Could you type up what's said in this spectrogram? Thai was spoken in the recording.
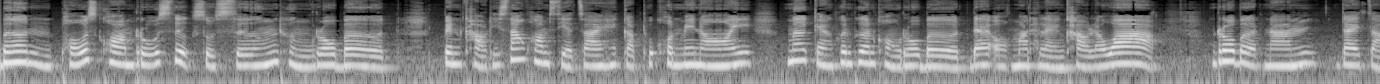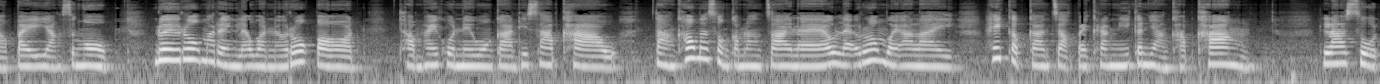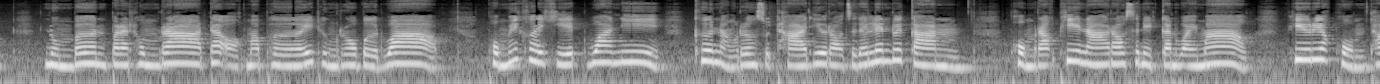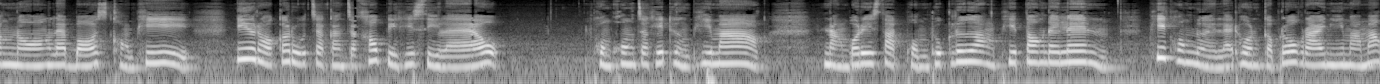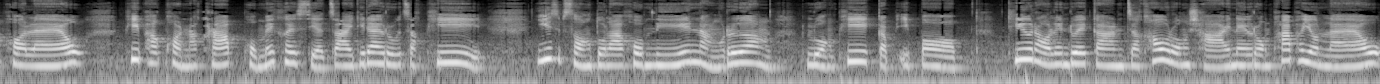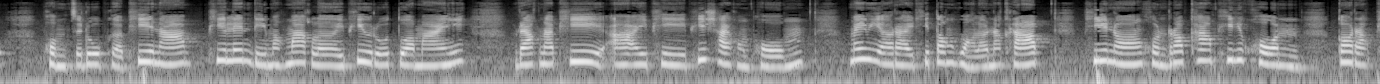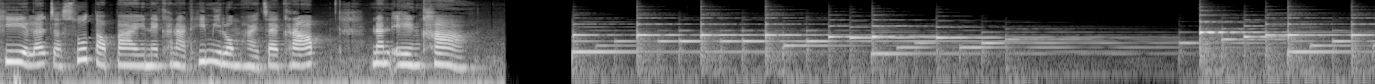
เบิร์นโพสต์ความรู้สึกสุดซึ้งถึงโรเบิร์ต เป็นข่าวที่สร้างความเสียใจให้กับทุกคนไม่น้อย เมื่อแก๊งเพื่อนๆของโรเบิร์ตได้ออกมาแถลงข่าวแล้วว่า โรเบิร์ตนั้นได้จากไปอย่างสงบ ด้วยโรคมะเร็งและวัณโรคปอดทำให้คนในวงการที่ทราบข่าว ต่างเข้ามาส่งกำลังใจแล้วและร่วมไว้อาลัยให้กับการจากไปครั้งนี้กันอย่างคับคั่ง ล่าสุด หนุ่มเบิร์นประทมราชได้ออกมาเผยถึงโรเบิร์ตว่า ผมไม่เคยคิดว่านี่คือหนังเรื่องสุดท้ายที่เราจะได้เล่นด้วยกัน ผมรักพี่นะเราสนิทกันไวมาก พี่เรียกผมทั้งน้องและบอสของพี่ นี่เราก็รู้จักกันจะเข้าปีที่สี่แล้ว ผมคงจะคิดถึงพี่มาก หนังบริษัทผมทุกเรื่องพี่ต้องได้เล่น พี่คงเหนื่อยและทนกับโรคร้ายนี้มามากพอแล้ว พี่พักผ่อนนะครับ ผมไม่เคยเสียใจที่ได้รู้จักพี่ 22 ตุลาคมนี้หนังเรื่อง หลวงพี่กับอีปอบ ที่เราเล่นด้วยกันจะเข้าโรงฉายในโรงภาพยนตร์แล้ว ผมจะดูเผื่อพี่นะ พี่เล่นดีมากๆเลย พี่รู้ตัวไหม รักนะพี่ RIP พี่ชายของผม ไม่มีอะไรที่ต้องห่วงแล้วนะครับ พี่น้องคนรอบข้างพี่ทุกคน ก็รักพี่และจะสู้ต่อไปในขณะที่มีลมหายใจครับ นั่นเองค่ะ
